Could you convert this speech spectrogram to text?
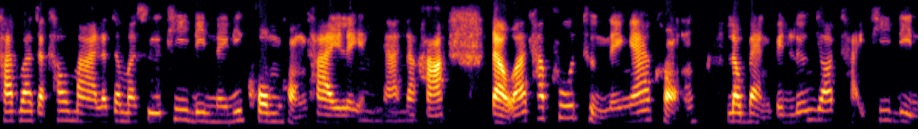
คาดว่าจะเข้ามาแล้วจะมาซื้อที่ดินในนิคมของไทยอะไรอย่างเงี้ยนะคะ แต่ว่าถ้าพูดถึงในแง่ของเราแบ่งเป็นเรื่องยอดขายที่ดิน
